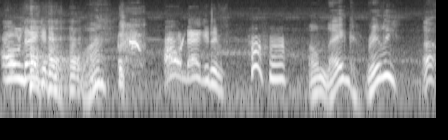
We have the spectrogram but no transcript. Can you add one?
Oh, negative. what? Oh, negative. oh, neg? Really? Oh,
